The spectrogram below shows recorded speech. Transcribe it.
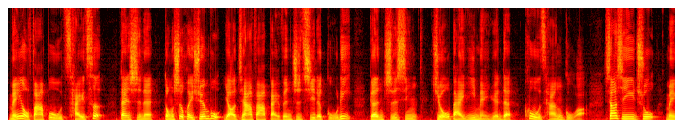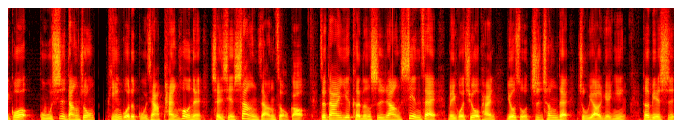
没有发布财测。但是呢，董事会宣布要加发百分之七的股利，跟执行九百亿美元的库藏股啊。消息一出，美国股市当中，苹果的股价盘后呢呈现上涨走高，这当然也可能是让现在美国期货盘有所支撑的主要原因。特别是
